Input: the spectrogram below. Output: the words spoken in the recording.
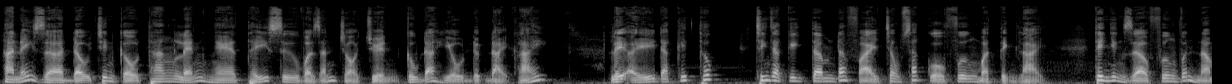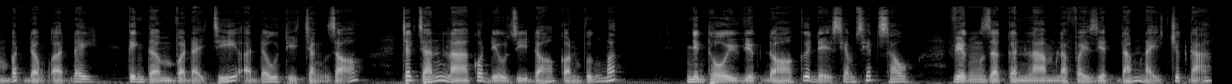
Hà nãy giờ đậu trên cầu thang lén nghe thấy sư và rắn trò chuyện Cũng đã hiểu được đại khái. Lễ ấy đã kết thúc, Chính ra kinh tâm đã phải trong xác của Phương mà tỉnh lại. Thế nhưng giờ Phương vẫn nằm bất động ở đây. Kinh tâm và đại trí ở đâu thì chẳng rõ. Chắc chắn là có điều gì đó còn vướng mắc. Nhưng thôi, việc đó cứ để xem xét sau. Việc giờ cần làm là phải diệt đám này trước đã.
